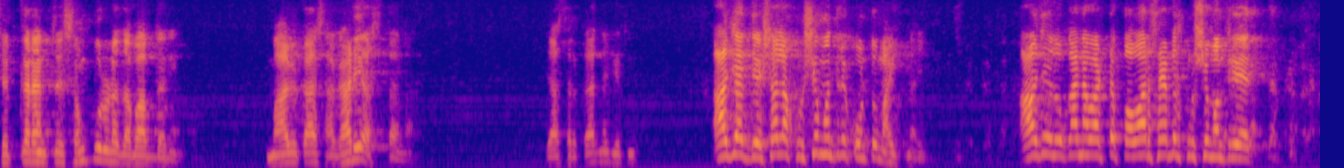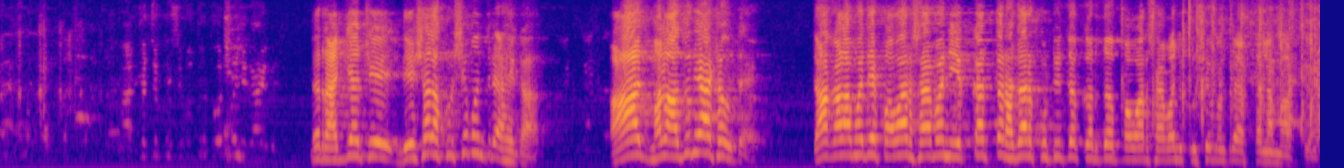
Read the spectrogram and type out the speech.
शेतकऱ्यांची संपूर्ण जबाबदारी महाविकास आघाडी असताना या सरकारने घेतली. आज या देशाला कृषी मंत्री कोणतो माहीत नाही. आज या लोकांना वाटतं पवार साहेबच कृषी मंत्री आहेत. तर राज्याचे देशाला कृषी मंत्री आहे का? आज मला अजूनही आठवत आहे. त्या काळामध्ये पवार साहेबांनी एकाहत्तर हजार कोटीचं कर्ज पवार साहेबांनी कृषी मंत्री असताना माफ केलं.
